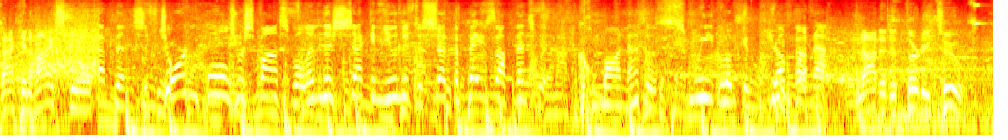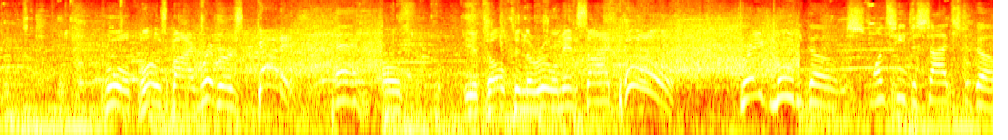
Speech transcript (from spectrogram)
back in high school. weapons, and Jordan Poole's responsible in this second unit to set the pace offensively. Come on, that's a sweet-looking jump on that. Knotted at 32. Poole blows by Rivers. Got it! The adult in the room inside. Poole! Great move. he goes, once he decides to go.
